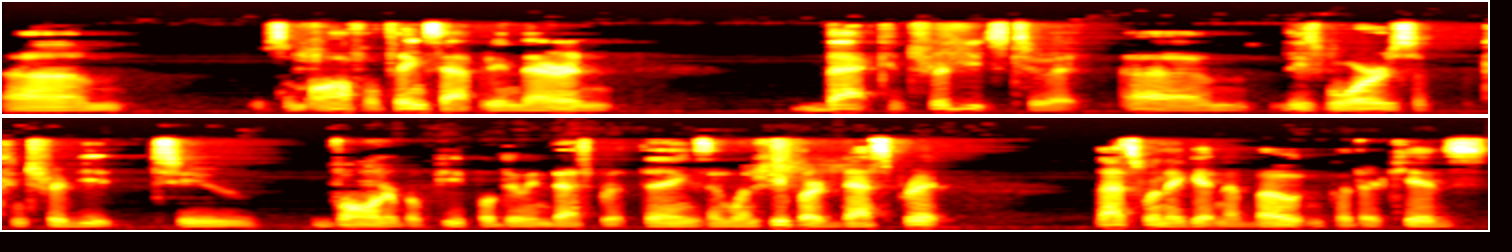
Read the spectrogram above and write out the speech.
Um, some awful things happening there, and that contributes to it. Um, these wars contribute to vulnerable people doing desperate things, and when people are desperate, that's when they get in a boat and put their kids,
